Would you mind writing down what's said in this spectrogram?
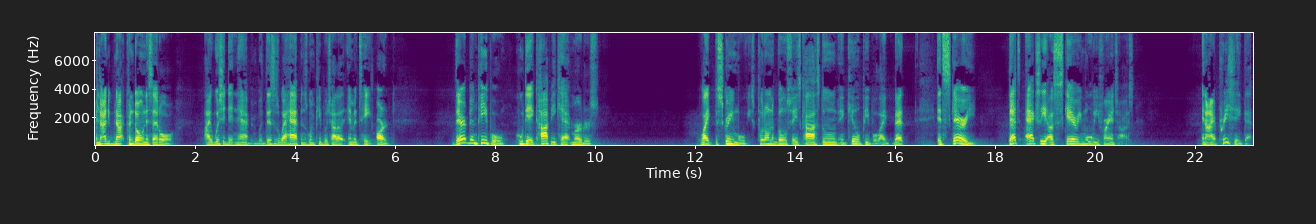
and I do not condone this at all. I wish it didn't happen, but this is what happens when people try to imitate art. There have been people who did copycat murders like the Scream movies, put on a Ghostface costume and kill people. Like that, it's scary. That's actually a scary movie franchise. And I appreciate that.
